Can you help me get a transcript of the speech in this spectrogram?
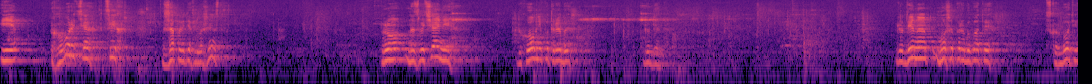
І говориться в цих заповідях блаженства про надзвичайні духовні потреби людини. Людина може перебувати в скорботі,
